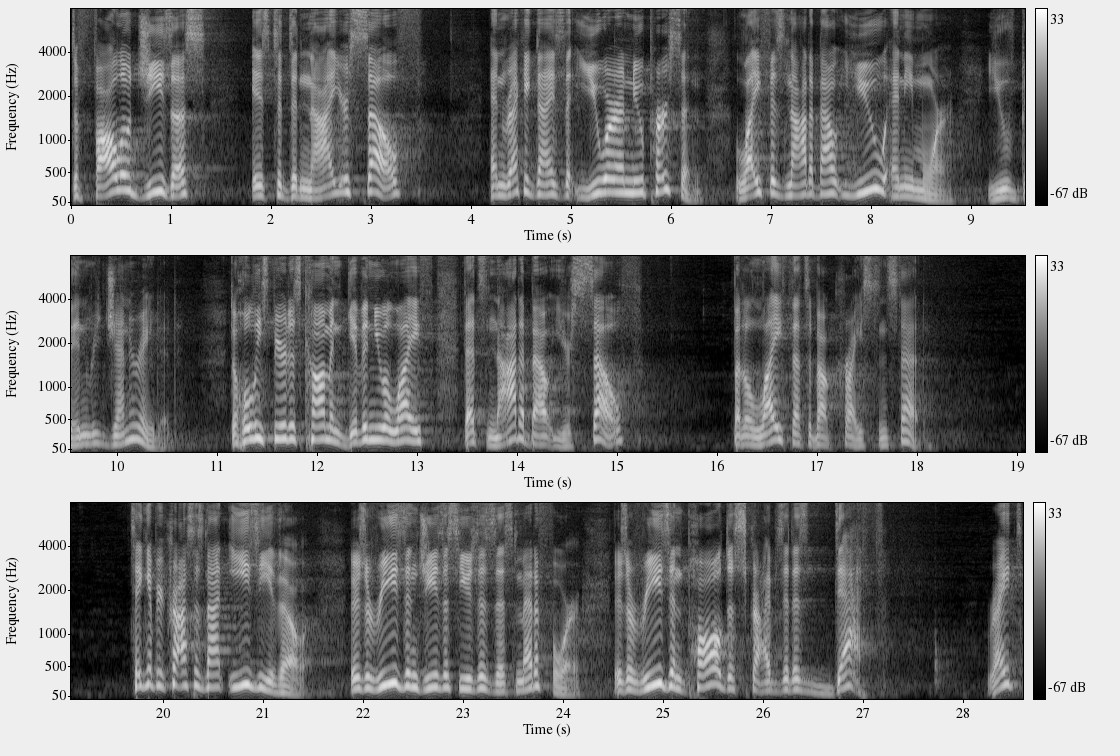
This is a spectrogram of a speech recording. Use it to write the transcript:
To follow Jesus is to deny yourself and recognize that you are a new person. Life is not about you anymore. You've been regenerated. The Holy Spirit has come and given you a life that's not about yourself but a life that's about Christ instead. Taking up your cross is not easy, though. There's a reason Jesus uses this metaphor. There's a reason Paul describes it as death, right?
